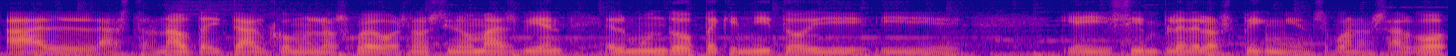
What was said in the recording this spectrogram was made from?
al astronauta y tal como en los juegos, ¿no? Sino más bien el mundo pequeñito y, y, simple de los Pikmins. Bueno, es algo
